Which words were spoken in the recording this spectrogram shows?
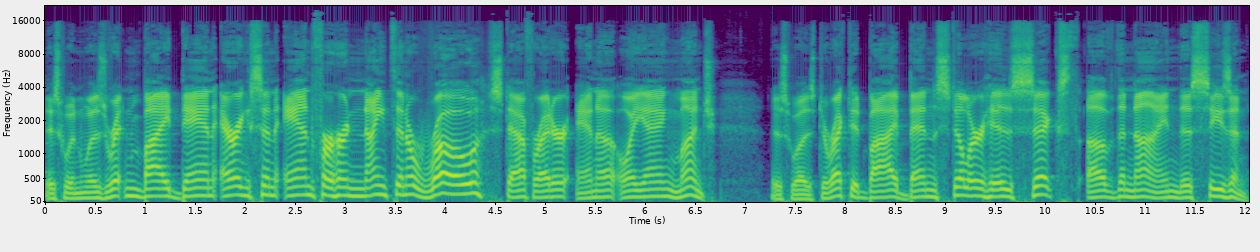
This one was written by Dan Erickson and for her ninth in a row, staff writer Anna Ouyang Moench. This was directed by Ben Stiller, his sixth of the nine this season.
